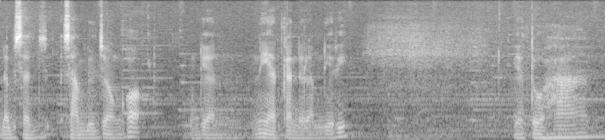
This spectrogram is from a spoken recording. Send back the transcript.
Anda bisa sambil jongkok, kemudian niatkan dalam diri, ya Tuhan,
